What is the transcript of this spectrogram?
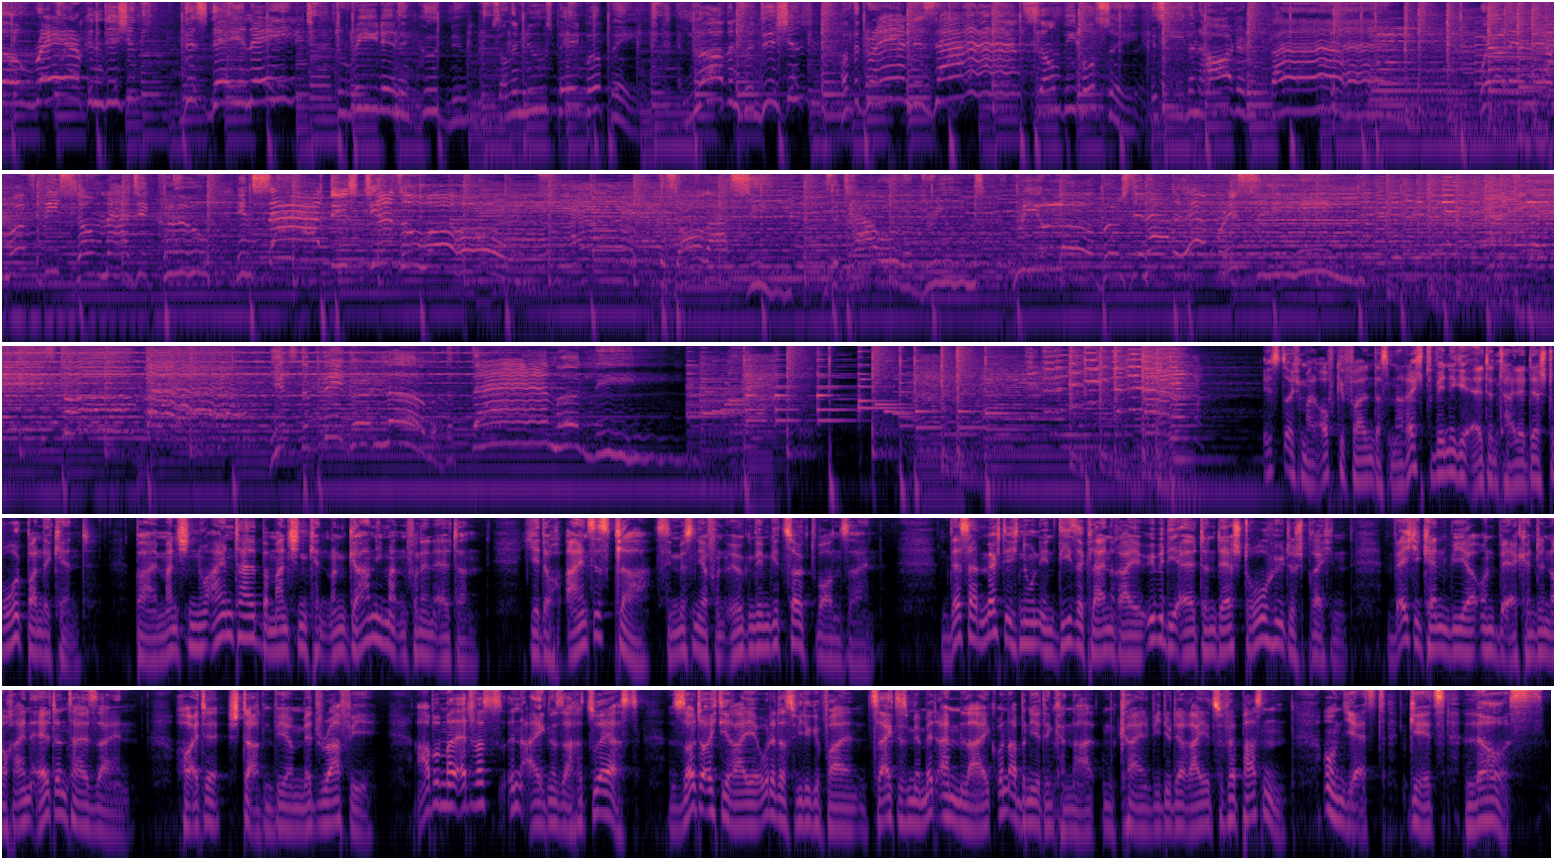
a rare condition this day and age to read any good news on the newspaper page. And love and tradition of the grand design, some people say, is even harder to find. Well, then there must be some magic clue inside these gentle walls. Cause all I see is a tower of dreams, Ist euch mal aufgefallen, dass man recht wenige Elternteile der Strohbande kennt? Bei manchen nur einen Teil, bei manchen kennt man gar niemanden von den Eltern. Jedoch eins ist klar, sie müssen ja von irgendwem gezeugt worden sein. Deshalb möchte ich nun in dieser kleinen Reihe über die Eltern der Strohhüte sprechen. Welche kennen wir und wer könnte noch ein Elternteil sein? Heute starten wir mit Ruffy. Aber mal etwas in eigener Sache zuerst. Sollte euch die Reihe oder das Video gefallen, zeigt es mir mit einem Like und abonniert den Kanal, um kein Video der Reihe zu verpassen. Und jetzt geht's los!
